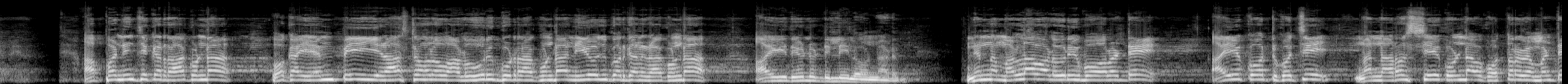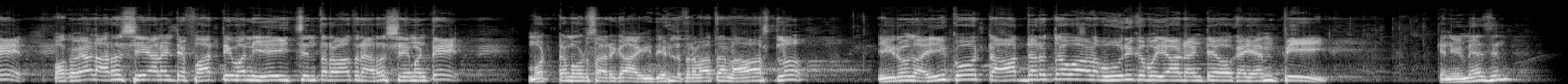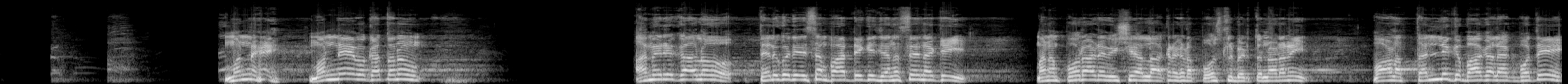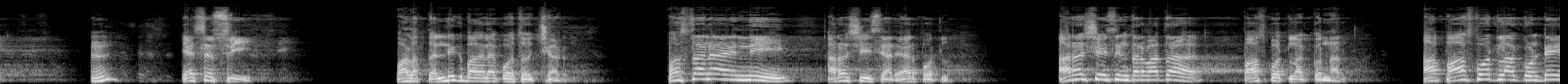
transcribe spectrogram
అప్పటి నుంచి ఇక్కడ రాకుండా ఒక ఎంపీ ఈ రాష్ట్రంలో వాళ్ళ ఊరికి కూడా రాకుండా నియోజకవర్గానికి రాకుండా ఐదేళ్ళు ఢిల్లీలో ఉన్నాడు. నిన్న మళ్ళా వాళ్ళ ఊరికి పోవాలంటే హైకోర్టుకు వచ్చి నన్ను అరెస్ట్ చేయకుండా ఒక ఉత్తర్వు ఇవ్వమంటే ఒకవేళ అరెస్ట్ చేయాలంటే ఫార్టీ వన్ ఏ ఇచ్చిన తర్వాత అరెస్ట్ చేయమంటే మొట్టమొదటిసారిగా ఐదేళ్ళ తర్వాత లాస్ట్లో ఈరోజు హైకోర్టు ఆర్డర్తో వాళ్ళ ఊరికి పోయాడంటే ఒక ఎంపీ. కెన్ ఇమాజిన్ మొన్నే మొన్నే ఒక అతను అమెరికాలో తెలుగుదేశం పార్టీకి జనసేనకి మనం పోరాడే విషయాల్లో అక్కడక్కడ పోస్టులు పెడుతున్నాడని వాళ్ళ తల్లికి బాగా లేకపోతే ఎస్ఎస్వి వాళ్ళ తల్లికి బాగలేకపోతే వచ్చాడు. వస్తానే ఆయన్ని అరెస్ట్ చేశారు ఎయిర్పోర్ట్లో అరెస్ట్ చేసిన తర్వాత పాస్పోర్ట్ లాక్కున్నారు. ఆ పాస్పోర్ట్ లాక్కుంటే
